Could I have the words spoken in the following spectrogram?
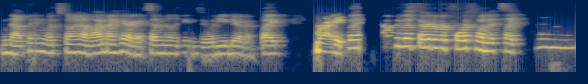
Nothing. What's going on? Why am I here? I got seven million things to do. What are you doing? Like, right. But after the third or fourth one, it's like, hmm,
